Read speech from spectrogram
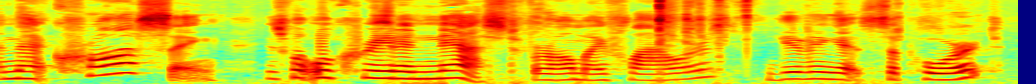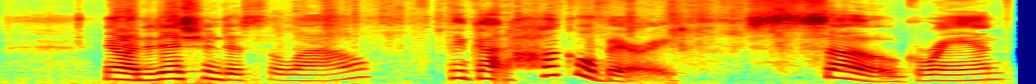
And that crossing is what will create a nest for all my flowers, giving it support. Now, in addition to salal, they've got huckleberry. So grand,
